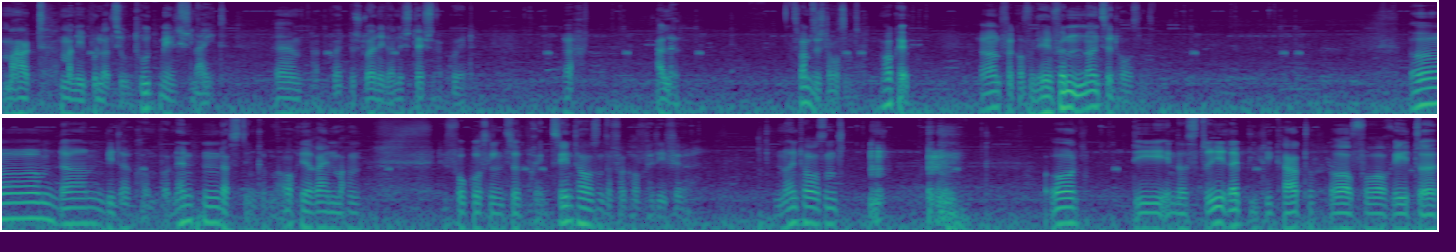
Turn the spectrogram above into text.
Marktmanipulation. Tut mir leid. Ähm, Upgrade Beschleuniger, nicht Dash Upgrade. Ach, alle. 20.000. Okay. Dann verkaufen wir den für 19.000. Ähm, dann wieder Komponenten. Das Ding können wir auch hier reinmachen. Die Fokuslinse bringt 10.000. Da verkaufen wir die für 9.000. Und die Industriereplikator-Vorräte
